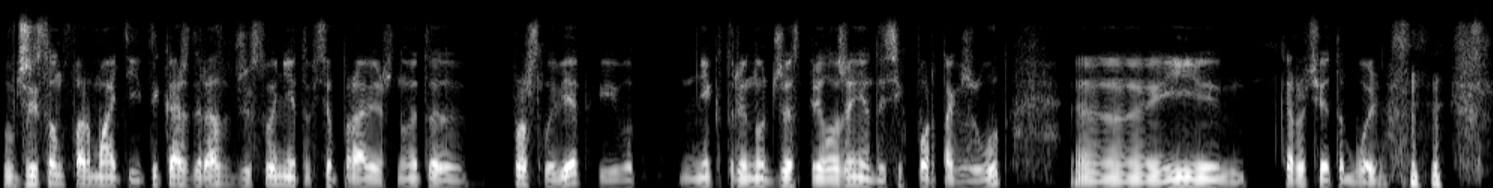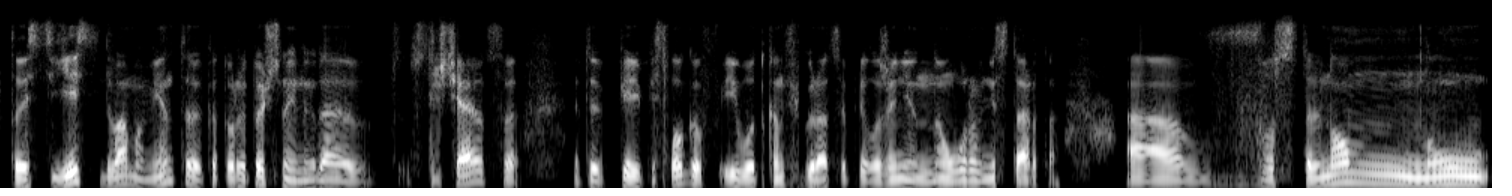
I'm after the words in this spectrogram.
в JSON формате, и ты каждый раз в JSON это все правишь. Но это прошлый век, и вот некоторые Node.js приложения до сих пор так живут, э, и, короче, это боль. То есть есть два момента, которые точно иногда встречаются, это перепись логов и вот конфигурация приложения на уровне старта. А в остальном, ну,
